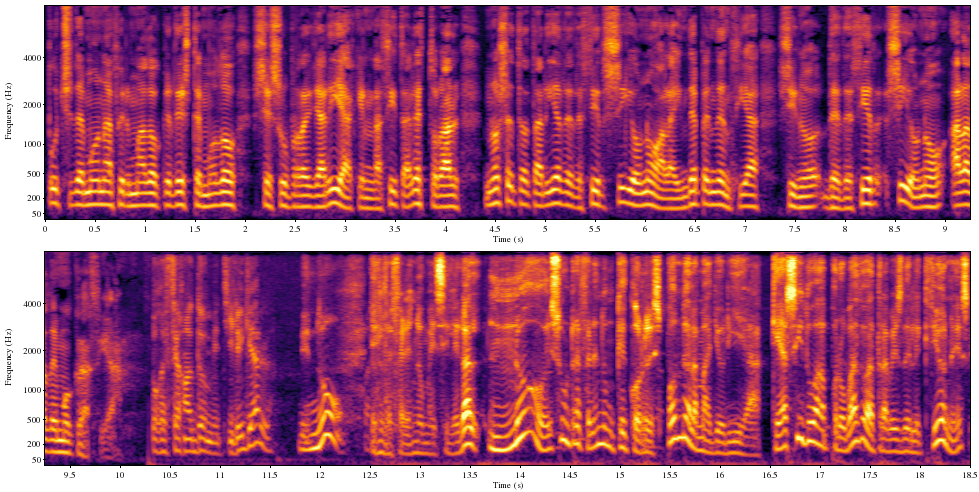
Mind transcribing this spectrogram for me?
Puigdemont ha afirmado que de este modo se subrayaría que en la cita electoral no se trataría de decir sí o no a la independencia, sino de decir sí o no a la democracia. El referéndum es ilegal. No. El referéndum es ilegal. No, es un referéndum que corresponde a la mayoría, que ha sido aprobado a través de elecciones,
